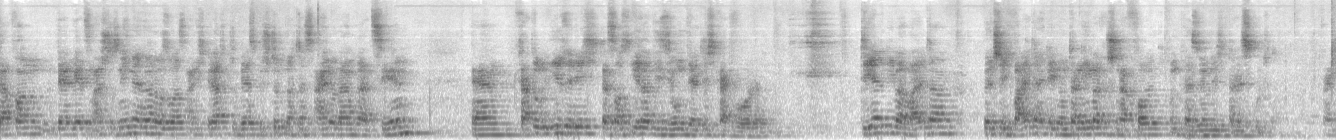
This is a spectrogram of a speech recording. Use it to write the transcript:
davon werden wir jetzt im Anschluss nicht mehr hören oder sowas, eigentlich gedacht, du wirst bestimmt noch das ein oder andere erzählen ähm, gratuliere ich, dass aus Ihrer Vision Wirklichkeit wurde. Dir, lieber Walter, wünsche ich weiterhin den unternehmerischen Erfolg und persönlich alles Gute. Danke.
